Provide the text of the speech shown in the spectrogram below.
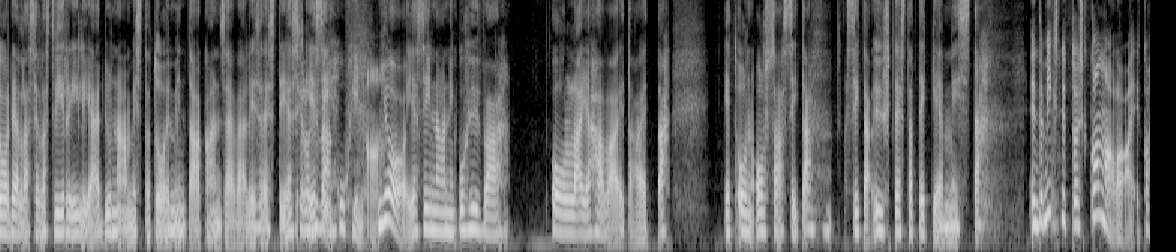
todella sellaista viriiliä ja dynaamista toimintaa kansainvälisesti. Ja Siellä on ja hyvää kuhinaa. Joo, ja siinä on niin kuin hyvä olla ja havaita, että, että on osa sitä, sitä yhteistä tekemistä. Entä miksi nyt olisi kamala aika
